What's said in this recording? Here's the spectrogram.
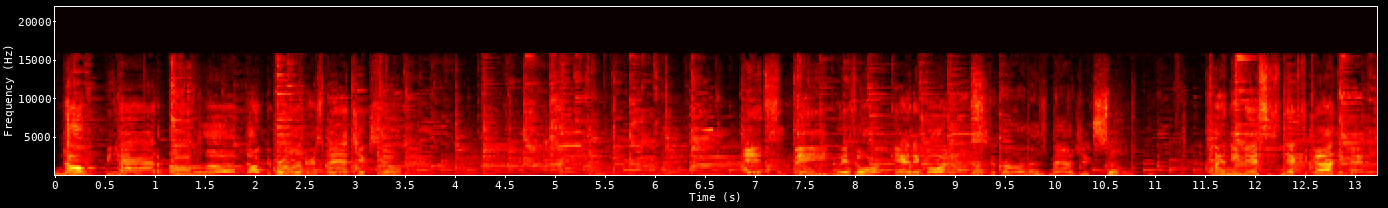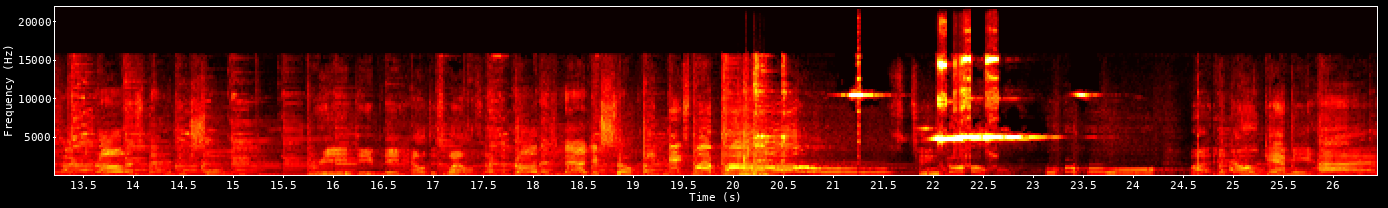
Nope, he had a bottle of Dr. Bronner's magic soap. It's made with organic oils. Dr. Bronner's magic soap. Cleanliness is next to godliness. Dr. Bronner's magic soap. Breathe deeply, health is wealth. Dr. Bronner's magic soap. It makes my balls tingle. But it don't get me high.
